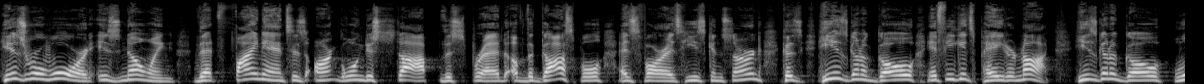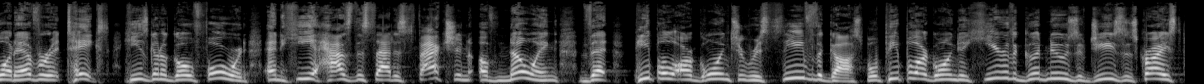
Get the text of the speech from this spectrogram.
His reward is knowing that finances aren't going to stop the spread of the gospel as far as he's concerned, because he is going to go if he gets paid or not. He's going to go whatever it takes. He's going to go forward and he has the satisfaction of knowing that people are going to receive the gospel. People are going to hear the good news of Jesus Christ,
